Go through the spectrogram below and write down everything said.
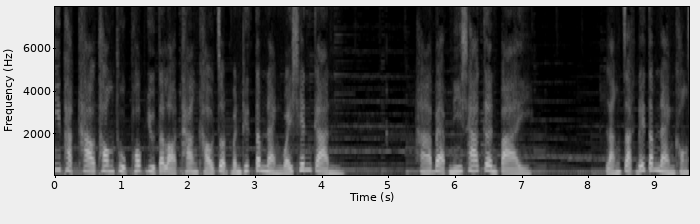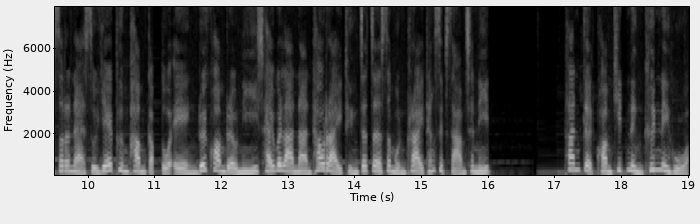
มีผักขาวทองถูกพบอยู่ตลอดทางเขาจดบันทึกตำแหน่งไว้เช่นกัน หาแบบนี้ช้าเกินไป หลังจากได้ตำแหน่งของสะระแหน่ซูเย่พึมพำกับตัวเองด้วยความเร็วนี้ใช้เวลานานเท่าไหร่ถึงจะเจอสมุนไพรทั้ง 13 ชนิดพลันเกิดความคิดหนึ่งขึ้นในหัว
